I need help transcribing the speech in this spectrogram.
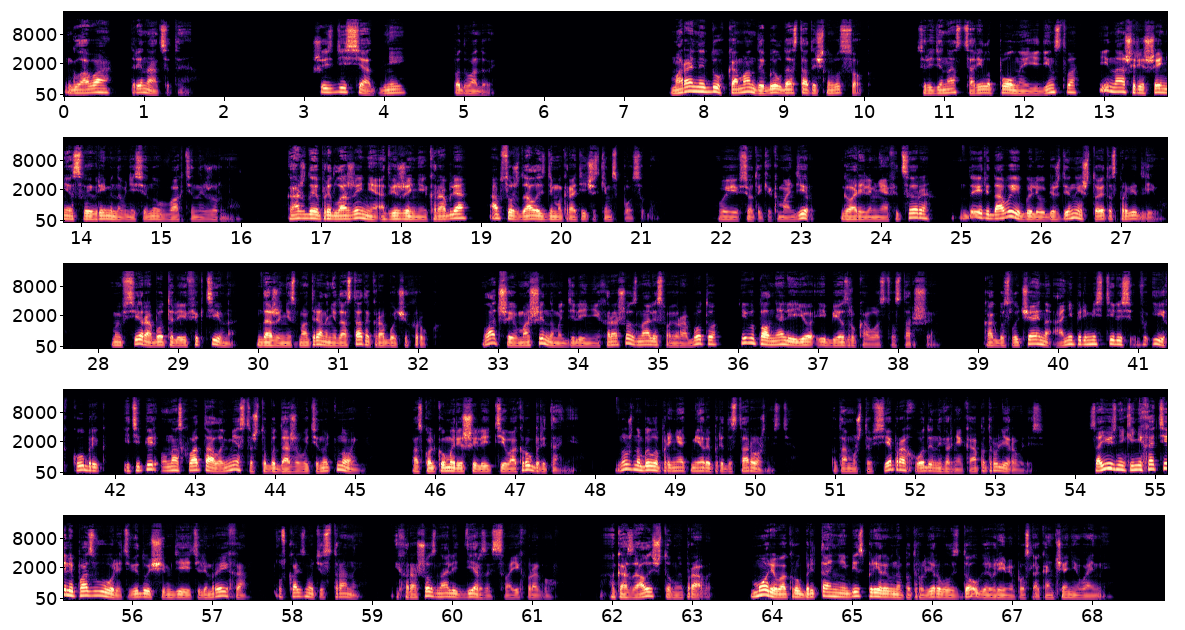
Глава 13. 60 дней под водой. Моральный дух команды был достаточно высок. Среди нас царило полное единство, и наше решение своевременно внесено в вахтенный журнал. Каждое предложение о движении корабля обсуждалось демократическим способом. «Вы все-таки командир», — говорили мне офицеры, да и рядовые были убеждены, что это справедливо. Мы все работали эффективно, даже несмотря на недостаток рабочих рук. Младшие в машинном отделении хорошо знали свою работу и выполняли ее и без руководства старшин. Как бы случайно, они переместились в их кубрик, и теперь у нас хватало места, чтобы даже вытянуть ноги. Поскольку мы решили идти вокруг Британии, нужно было принять меры предосторожности, потому что все проходы наверняка патрулировались. Союзники не хотели позволить ведущим деятелям Рейха ускользнуть из страны и хорошо знали дерзость своих врагов. Оказалось, что мы правы. Море вокруг Британии беспрерывно патрулировалось долгое время после окончания войны.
